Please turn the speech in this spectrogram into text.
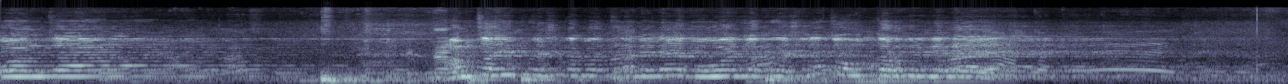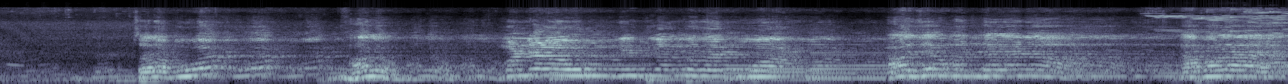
गोवांचा? आमचाही प्रश्न पण झालेला आहे गोवांचा प्रश्न तो उत्तर दिलेला आहे. चला बुवा. हॅलो. मंडळावरून गीत गातात बुवा. आज या मंडळानं आम्हाला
